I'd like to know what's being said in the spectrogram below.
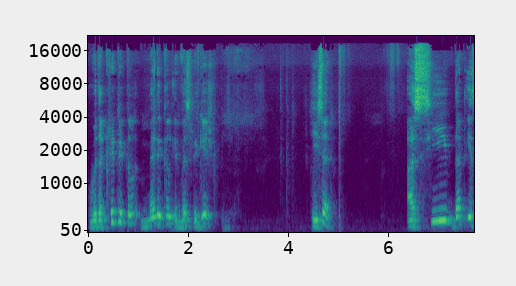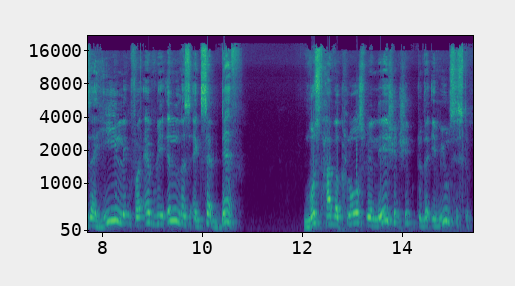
with a critical medical investigation. He said, a seed that is a healing for every illness except death must have a close relationship to the immune system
